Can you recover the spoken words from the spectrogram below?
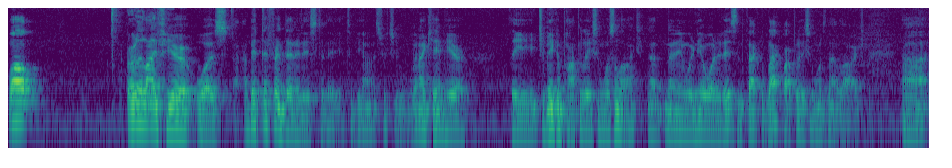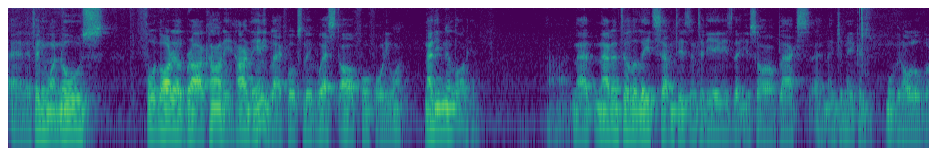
Well, early life here was a bit different than it is today, to be honest with you. When I came here, the Jamaican population wasn't large, not, not anywhere near what it is. In fact, the black population was not that large. Uh, and if anyone knows Fort Lauderdale, Broward County, hardly any black folks live west of 441, not even in Lauderdale. Uh, not, not until the late 70s into the 80s that you saw blacks and, and Jamaicans moving all over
